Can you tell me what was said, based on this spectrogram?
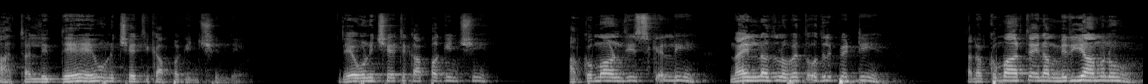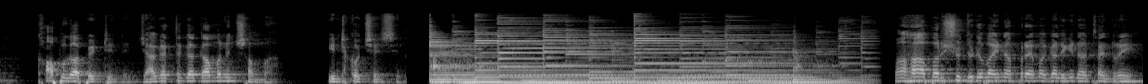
ఆ తల్లి దేవుని చేతికి అప్పగించింది. దేవుని చేతికి అప్పగించి ఆ కుమారుని తీసుకెళ్ళి నైన్ నదులు వదిలిపెట్టి తన కుమార్తె అయిన మిరియామును కాపుగా పెట్టింది. జాగ్రత్తగా గమనించమ్మా. ఇంటికి వచ్చేసింది మహాపరిశుద్ధుడు అయిన ప్రేమ కలిగిన తండ్రి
